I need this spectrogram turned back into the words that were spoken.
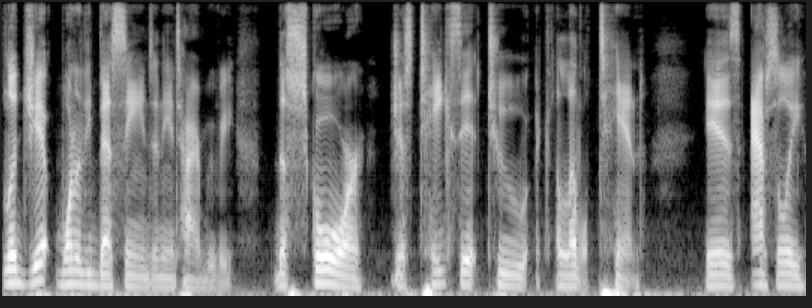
legit one of the best scenes in the entire movie. The score just takes it to a level ten, is absolutely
